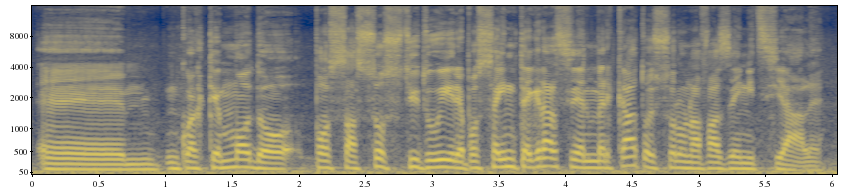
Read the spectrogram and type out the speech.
eh, in qualche modo possa sostituire, possa integrarsi nel mercato o è solo una fase iniziale?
